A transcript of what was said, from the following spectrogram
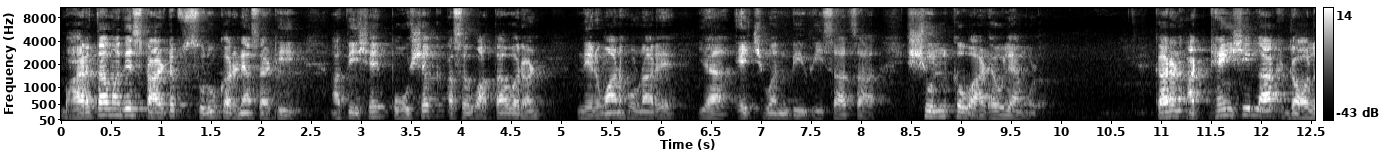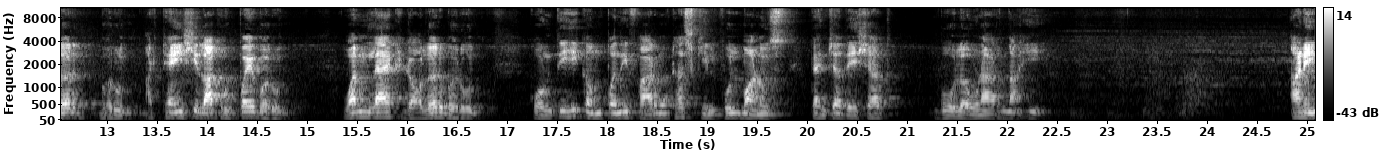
भारतामध्ये स्टार्टअप सुरू करण्यासाठी अतिशय पोषक असं वातावरण निर्माण होणारे या एच वन बी व्हिसाचा शुल्क वाढवल्यामुळं. कारण अठ्ठ्याऐंशी लाख डॉलर भरून अठ्ठ्याऐंशी लाख रुपये भरून वन लॅख डॉलर भरून कोणतीही कंपनी फार मोठा स्किलफुल माणूस त्यांच्या देशात बोलवणार नाही. आणि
